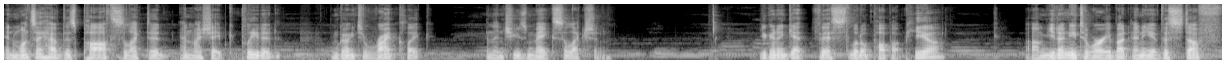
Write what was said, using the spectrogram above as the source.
and once I have this path selected and my shape completed, I'm going to right click and then choose make selection. You're going to get this little pop-up here. Um, you don't need to worry about any of this stuff.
